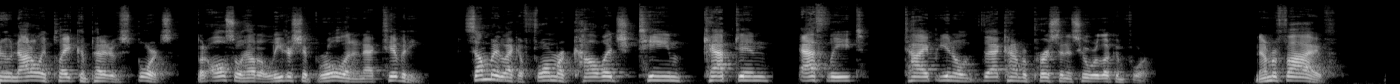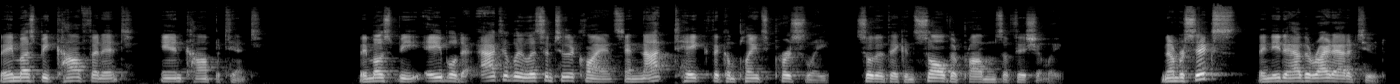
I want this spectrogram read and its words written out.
who not only played competitive sports, but also held a leadership role in an activity. Somebody like a former college team captain, athlete type, you know, that kind of a person is who we're looking for. Number five, they must be confident and competent. They must be able to actively listen to their clients and not take the complaints personally so that they can solve their problems efficiently. Number six, they need to have the right attitude.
